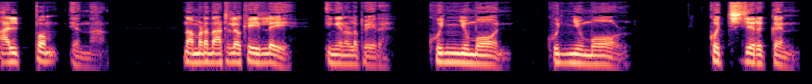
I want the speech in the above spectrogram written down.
അല്പം എന്നാണ്. നമ്മുടെ നാട്ടിലൊക്കെ ഇല്ലേ ഇങ്ങനെയുള്ള പേര്? കുഞ്ഞുമോൻ കുഞ്ഞുമോൾ കൊച്ചു ചെറുക്കൻ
